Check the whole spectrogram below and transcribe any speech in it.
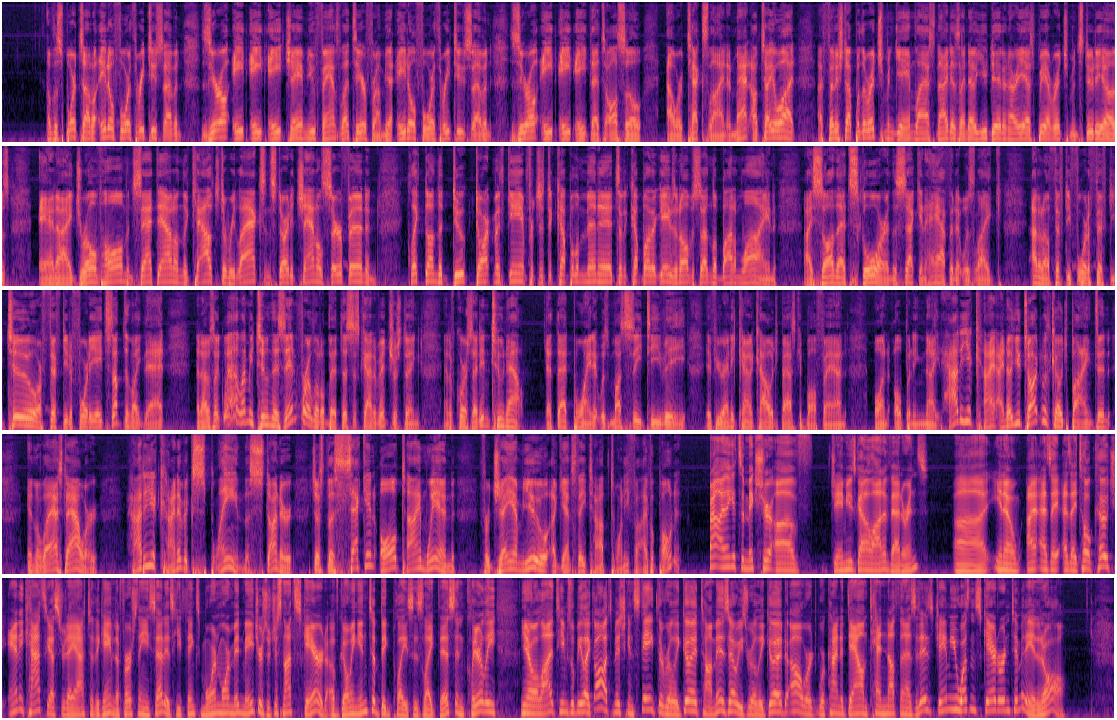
of the Sports Huddle, 804 327 0888. JMU fans, let's hear from you. 804 327 0888. That's also our text line. And Matt, I'll tell you what, I finished up with the Richmond game last night, as I know you did in our ESPN Richmond studios. And I drove home and sat down on the couch to relax and started channel surfing and clicked on the Duke Dartmouth game for just a couple of minutes and a couple other games, and all of a sudden, the bottom line, I saw that score in the second half, and it was like, I don't know, 54 to 52 or 50 to 48, something like that. And I was like, well, let me tune this in for a little bit. This is kind of interesting. And of course, I didn't tune out at that point. It was must see TV if you're any kind of college basketball fan on opening night. How do you kind I know you talked with Coach Byington in the last hour how do you kind of explain the stunner, just the second all time win for JMU against a top 25 opponent? Well, I think it's a mixture of JMU's got a lot of veterans. Uh, you know, I, as I as I told Coach Andy Katz yesterday after the game, the first thing he said is he thinks more and more mid majors are just not scared of going into big places like this. And clearly, you know, a lot of teams will be like, "Oh, it's Michigan State; they're really good. Tom Izzo, he's really good. Oh, we're we're kind of down ten nothing as it is." JMU wasn't scared or intimidated at all.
